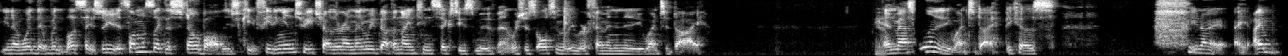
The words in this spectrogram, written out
you know, when, the, when let's say, so it's almost like the snowball. They just keep feeding into each other. And then we've got the 1960s movement, which is ultimately where femininity went to die. Yeah. And masculinity went to die because, you know, I, I'm,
